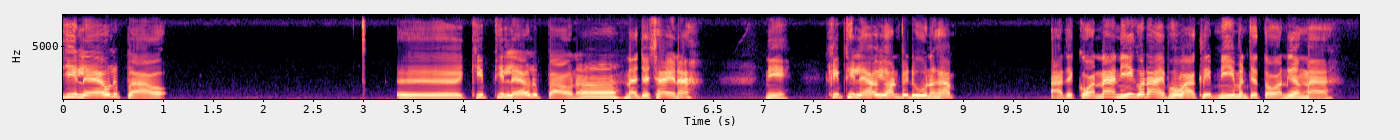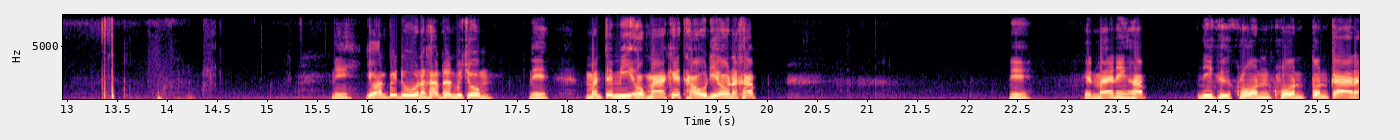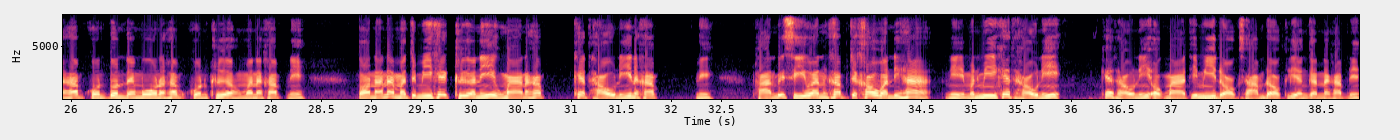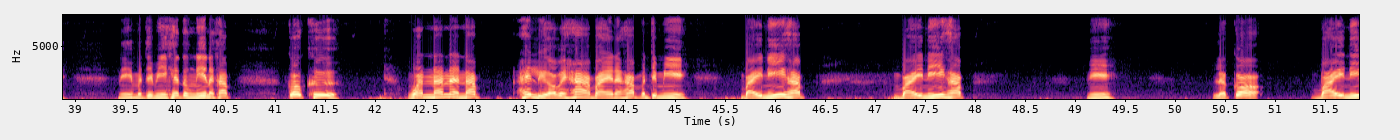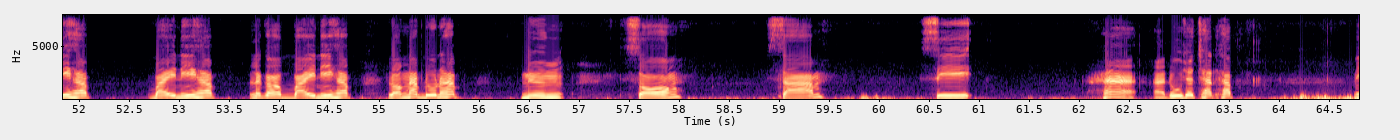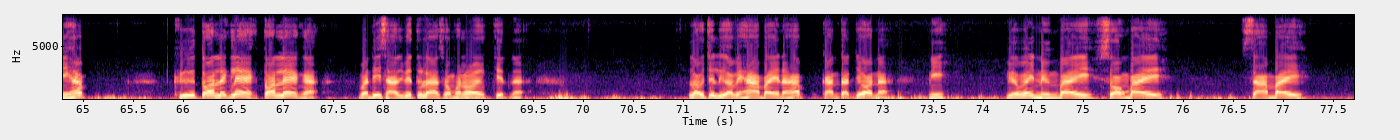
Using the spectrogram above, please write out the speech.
ที่แล้วหรือเปล่า เอ่อคลิปที่แล้วหรือเปล่านาะน่าจะใช่นะ นี่คลิปที่แล้วย้อนไปดูนะครับ อาจจะก่อนหน้านี้ก็ได้ เพราะว่าคลิปนี้มันจะต่อเนื่องมา นี่ย้อนไปดูนะครับท่านผู้ชม นี่ มันจะมีออกมาแค่เถาเดียวนะครับ นี่เห็นไหมนี่ครับ นี่คือโคลนโคลนต้นกล้านะครับโคลนต้นแตงโมนะครับโคลนเครือของมันนะครับ นี่ ตอนนั้นน่ะมันจะมีแค่เครือนี้ออกมานะครับ แค่เถานี้นะครับ นี่ ผ่านไปสี่วันครับจะเข้าวันที่ห้านี่มันมีแค่เถานี้ แค่เถานี้ออกมาที่มีดอกสามดอกเรียงกันนะครับนี่นี่มันจะมีแค่ตรงนี้นะครับ ก็คือวันนั้นน่ะนับให้เหลือไว้ห้าใบนะครับ มันจะมีใบนี้ครับ ใบนี้ครับ นี่ แล้วก็ใบนี้ครับ ใบนี้ครับ แล้วก็ใบนี้ครับ ลองนับดูนะครับหนึ่งสองสามสี่ ห้าอ่าดูชัดๆครับ นี่ครับ คือตอนแรกๆ ตอนแรกอะ วันที่31ตุลา2567น่ะ เราจะเหลือไว้5ใบนะครับ การตัดยอดน่ะ นี่ เหลือไว้1ใบ2ใบ3ใบ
